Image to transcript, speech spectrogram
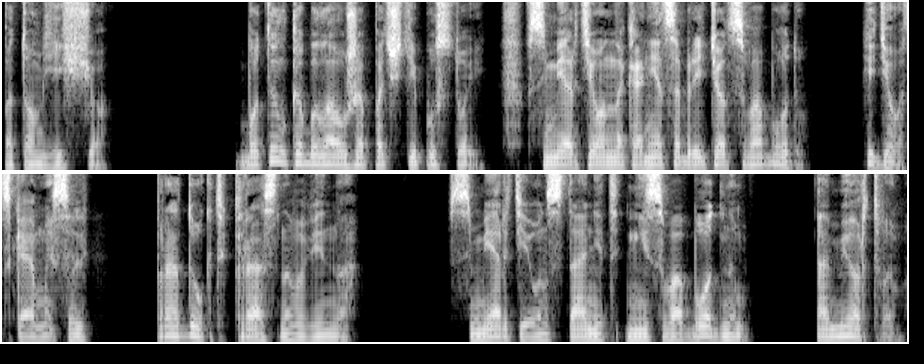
потом еще. Бутылка была уже почти пустой. В смерти он, наконец, обретет свободу. Идиотская мысль. Продукт красного вина. В смерти он станет не свободным, а мертвым.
